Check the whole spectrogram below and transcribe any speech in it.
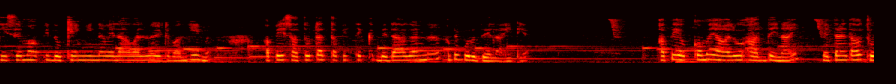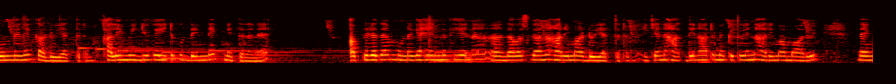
තිස්සෙම අපි දුකෙන් ඉන්න වෙලාවල් වලට වගේම අපේ සතුටත් අපිත් එක්ක බෙදාගන්න අපි පුරුදු වෙලා හිටිය. අපි ඔක්කොම යාලුව හත් දෙනයි. මෙතන තව තුන් දෙනෙක් අඩුයි ඇත්තටම. කලින් විඩියෝක හිටපු දෙන්නෙක් මෙතන නෑ. අපිට දැම් මුණ ගැහෙන්න තියෙන දවස් ගාන හරිම අඩුයි ඇත්තටම. එකන හත් දෙනාටම එකතු වෙන්න හරිම අමාරුයි. දැන්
